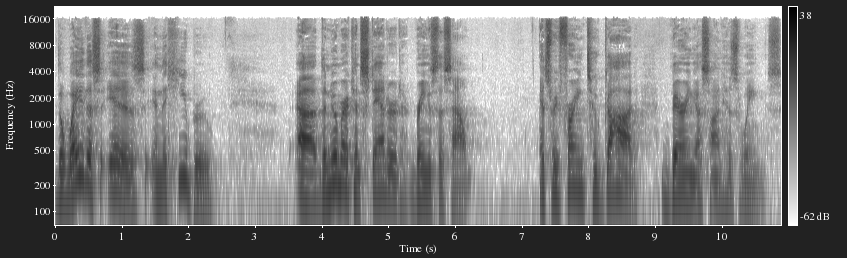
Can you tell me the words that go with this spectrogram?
The way this is in the Hebrew, uh, the New American Standard brings this out. It's referring to God bearing us on his wings.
